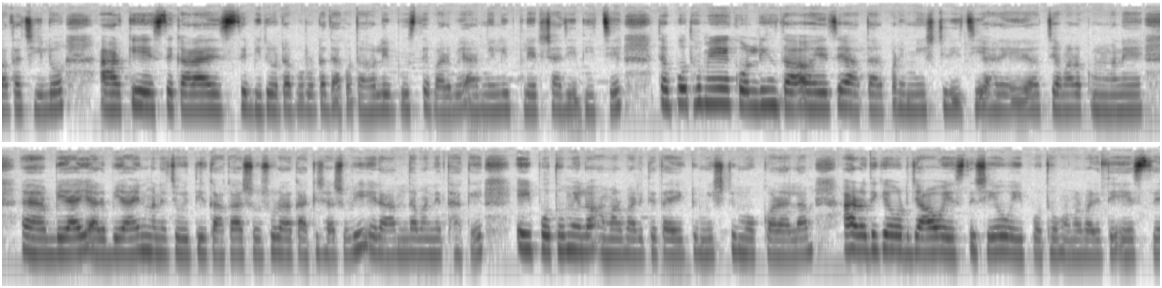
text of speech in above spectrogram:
কথা ছিল। আর কে এসছে, কারা এসছে, ভিডিওটা পুরোটা দেখো তাহলেই বুঝতে পারবে। আর মিলি প্লেট সাজিয়ে দিচ্ছে। তো প্রথমে কোল্ড ড্রিঙ্কস দেওয়া হয়েছে আর তারপরে মিষ্টি দিচ্ছি। আর এরা হচ্ছে আমার মানে বেআই। আর বেআইন মানে চৈতির কাকা, শ্বশুর আর কাকি শাশুড়ি, এরা আন্দামানে থাকে। এই প্রথম এলো আমার বাড়িতে, তাই একটু মিষ্টি মুখ করালাম। আর ওদিকে ওর যাও এসছে, সেও এই প্রথম আমার বাড়িতে এসছে।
